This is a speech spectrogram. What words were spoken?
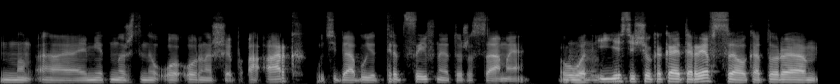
ну, а, имеет множественный ownership, а arc у тебя будет thread-сейфное то же самое. Вот. Мгм. И есть еще какая-то ref cell, которая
